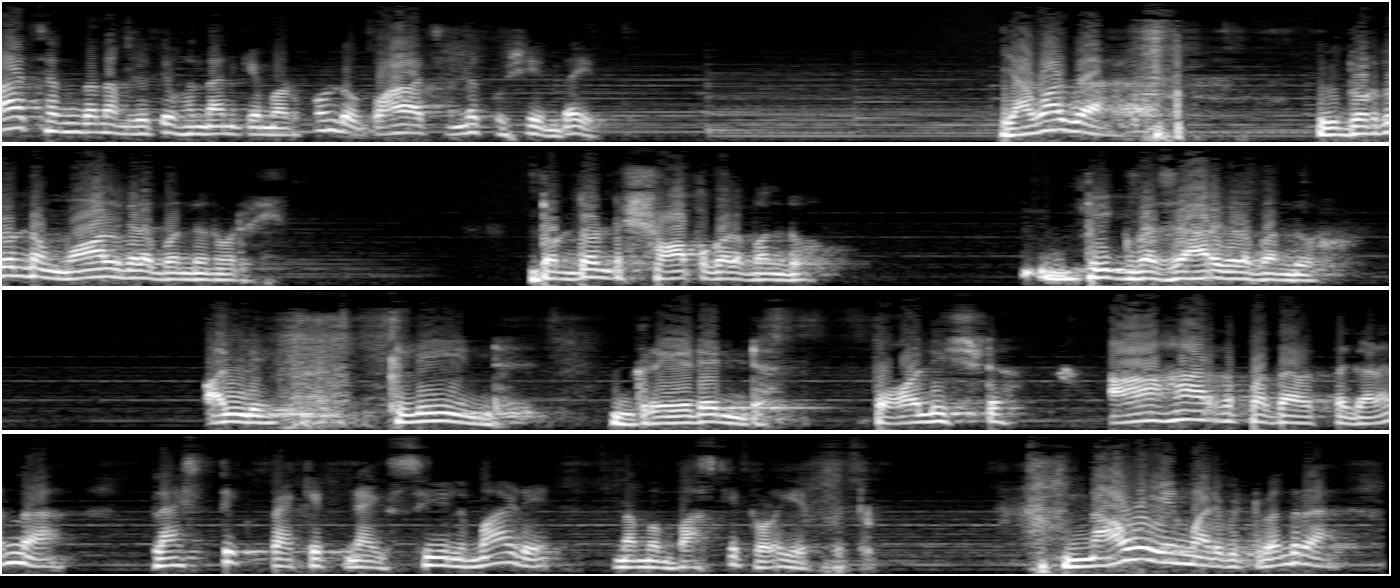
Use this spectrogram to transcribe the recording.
ಬಹಳ ಚಂದ ನಮ್ಮ ಜೊತೆ ಹೊಂದಾಣಿಕೆ ಮಾಡಿಕೊಂಡು ಬಹಳ ಚಂದ ಖುಷಿಯಿಂದ ಇತ್ತು. ಯಾವಾಗ ಇವು ದೊಡ್ಡ ದೊಡ್ಡ ಮಾಲ್ಗಳು ಬಂದು ನೋಡ್ರಿ. ದೊಡ್ಡ ದೊಡ್ಡ ಶಾಪ್ಗಳು ಬಂದು ಬಿಗ್ ಬಜಾರ್ಗಳು ಬಂದು ಅಲ್ಲಿ ಕ್ಲೀನ್ಡ್, ಗ್ರೇಡೆಡ್, ಪಾಲಿಶ್ಡ್ ಆಹಾರ ಪದಾರ್ಥಗಳನ್ನು ಪ್ಲಾಸ್ಟಿಕ್ ಪ್ಯಾಕೆಟ್ನಾಗ ಸೀಲ್ ಮಾಡಿ ನಮ್ಮ ಬಾಸ್ಕೆಟ್ ಒಳಗೆ ಇಟ್ಬಿಟ್ರು. ನಾವು ಏನು ಮಾಡಿಬಿಟ್ವಿ ಅಂದ್ರೆ,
